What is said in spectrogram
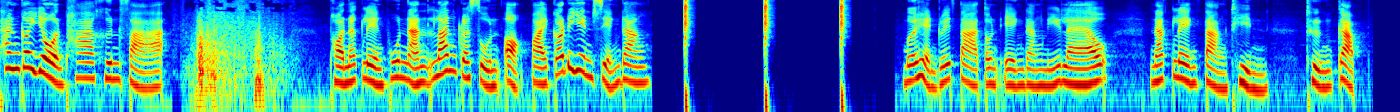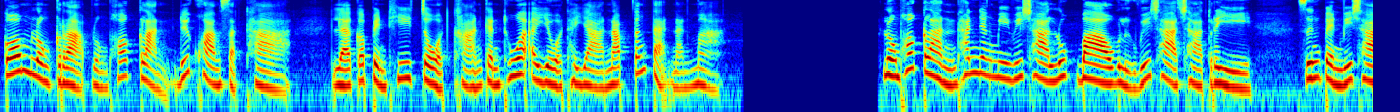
ท่านก็โยนผ้าขึ้นฟ้า พอนักเลงผู้นั้นลั่นกระสุนออกไปก็ได้ยินเสียงดัง เมื่อเห็นด้วยตาตนเองดังนี้แล้ว นักเลงต่างถิ่นถึงกับก้มลงกราบหลวงพ่อกลั่นด้วยความศรัทธา และก็เป็นที่โจทย์ขานกันทั่วอโยธยานับตั้งแต่นั้นมา หลวงพ่อกลั่นท่านยังมีวิชาลูกเบาหรือวิชาชาตรี ซึ่งเป็นวิชา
